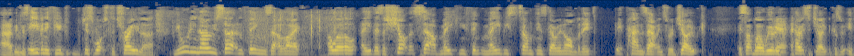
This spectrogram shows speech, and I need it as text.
Uh, because even if you just watch the trailer, you already know certain things that are like, oh well, a, there's a shot that's set up making you think maybe something's going on, but it it pans out into a joke. It's like, well, we already Yeah. know it's a joke because if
